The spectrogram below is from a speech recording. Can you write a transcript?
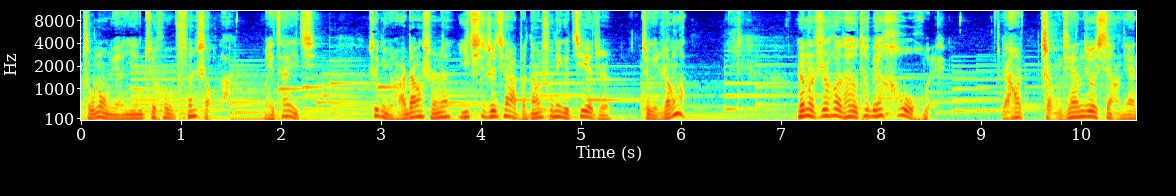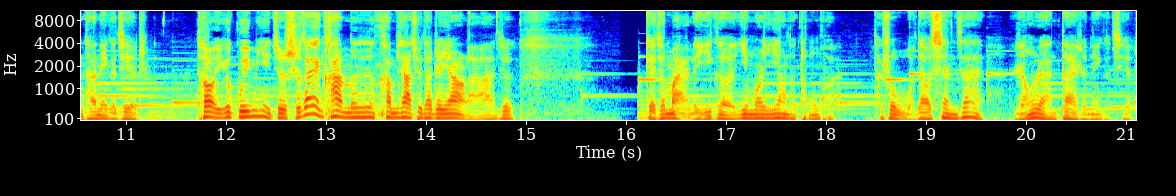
种种原因最后分手了，没在一起。这女孩当时呢一气之下把当初那个戒指就给扔了，扔了之后她又特别后悔，然后整天就想念她那个戒指。她有一个闺蜜就实在看不看不下去她这样了啊，就给她买了一个一模一样的同款。她说我到现在仍然戴着那个戒指。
